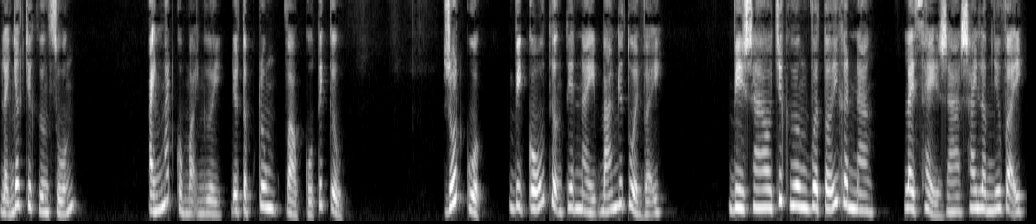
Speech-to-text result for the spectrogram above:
lại nhấc chiếc gương xuống. Ánh mắt của mọi người đều tập trung vào cố tích cửu. Rốt cuộc, vị cố thượng tiên này bao nhiêu tuổi vậy? Vì sao chiếc gương vừa tới gần nàng lại xảy ra sai lầm như vậy?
